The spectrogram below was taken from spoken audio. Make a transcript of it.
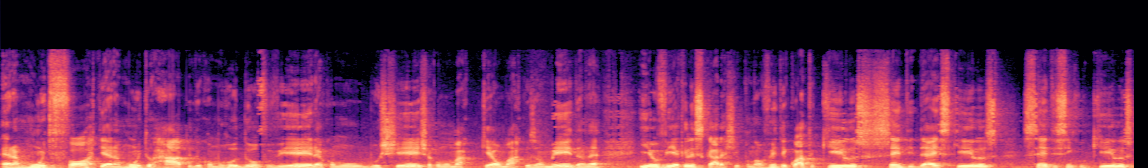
era muito forte, era muito rápido, como Rodolfo Vieira, como Bochecha, como Mar que é o Marcos Almeida, né? E eu via aqueles caras tipo 94 quilos, 110 quilos, 105 quilos,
